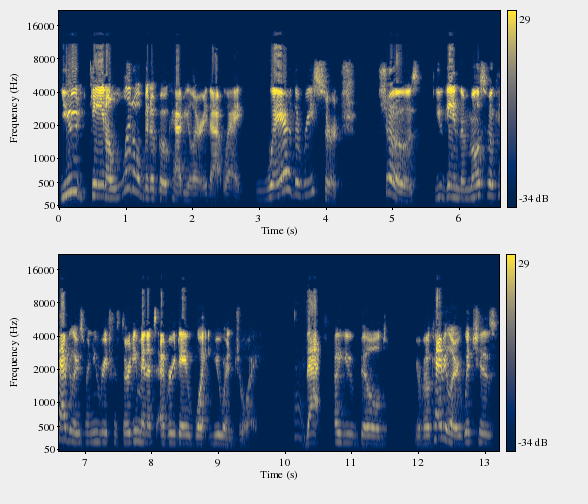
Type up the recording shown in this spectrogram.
You gain a little bit of vocabulary that way. Where the research shows you gain the most vocabulary is when you read for 30 minutes every day what you enjoy. Oh. That's how you build your vocabulary, which is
